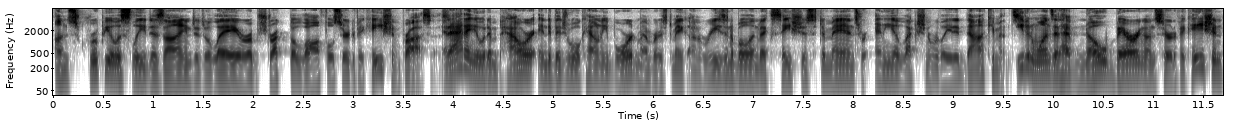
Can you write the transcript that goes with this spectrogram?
unscrupulously designed to delay or obstruct the lawful certification process. And adding it would empower individual county board members to make unreasonable and vexatious demands for any election related documents, even ones that have no bearing on certification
